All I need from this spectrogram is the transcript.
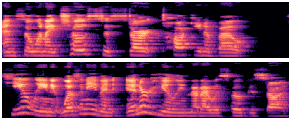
And so when I chose to start talking about healing, it wasn't even inner healing that I was focused on.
